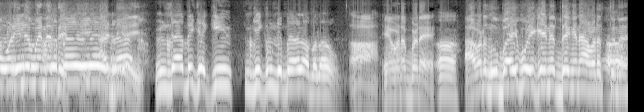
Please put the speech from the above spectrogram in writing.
പോണീന്റെ മുന്നേ തെറ്റി. അടിയായി. ആ എവിടെ ഇവിടെ. അവിടെ ദുബായി പോയി കഴിഞ്ഞാൽ ഇതെങ്ങനെ അവിടെ എത്തുന്നത്?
